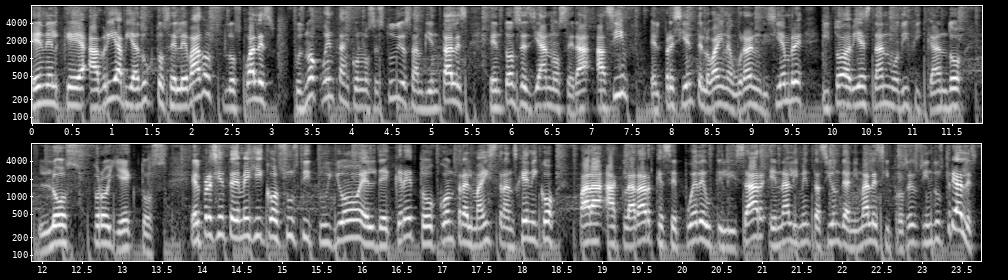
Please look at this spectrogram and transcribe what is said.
en el que habría viaductos elevados, los cuales pues no cuentan con los estudios ambientales, entonces ya no será así. El presidente lo va a inaugurar en diciembre y todavía están modificando los proyectos. El presidente de México sustituyó el decreto contra el maíz transgénico para aclarar que se puede utilizar en alimentación de animales y procesos industriales,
